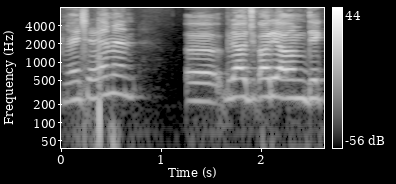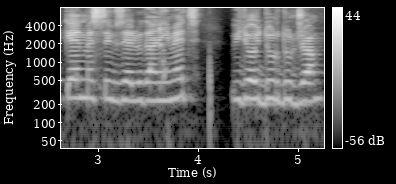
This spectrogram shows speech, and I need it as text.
Gençler hemen e, birazcık arayalım. Dek gelmezse güzel bir ganimet. Videoyu durduracağım.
